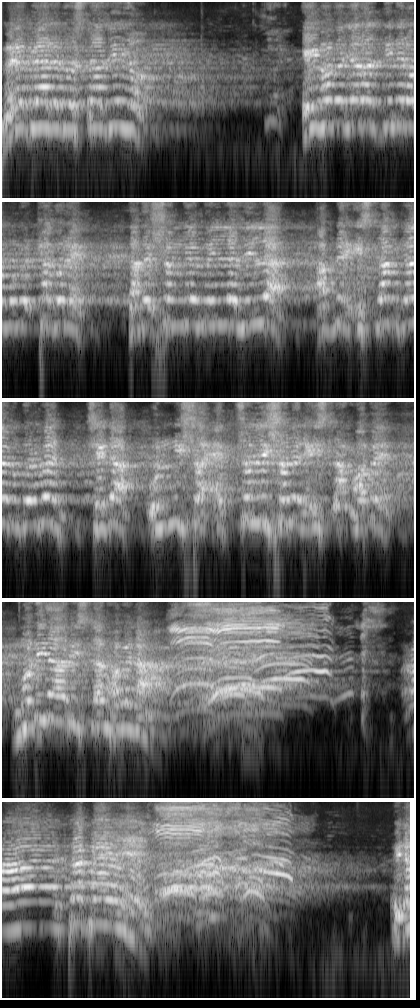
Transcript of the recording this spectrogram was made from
মেরে প্যারে দোস্ত, আজিজ এইভাবে যারা দিনের অপেক্ষা করে, তাদের সঙ্গে মিল্লা জিল্লা আপনি ইসলাম কায়েম করবেন, সেটা উনিশশো সনের ইসলাম হবে, মদিনার ইসলাম হবে না। এটা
